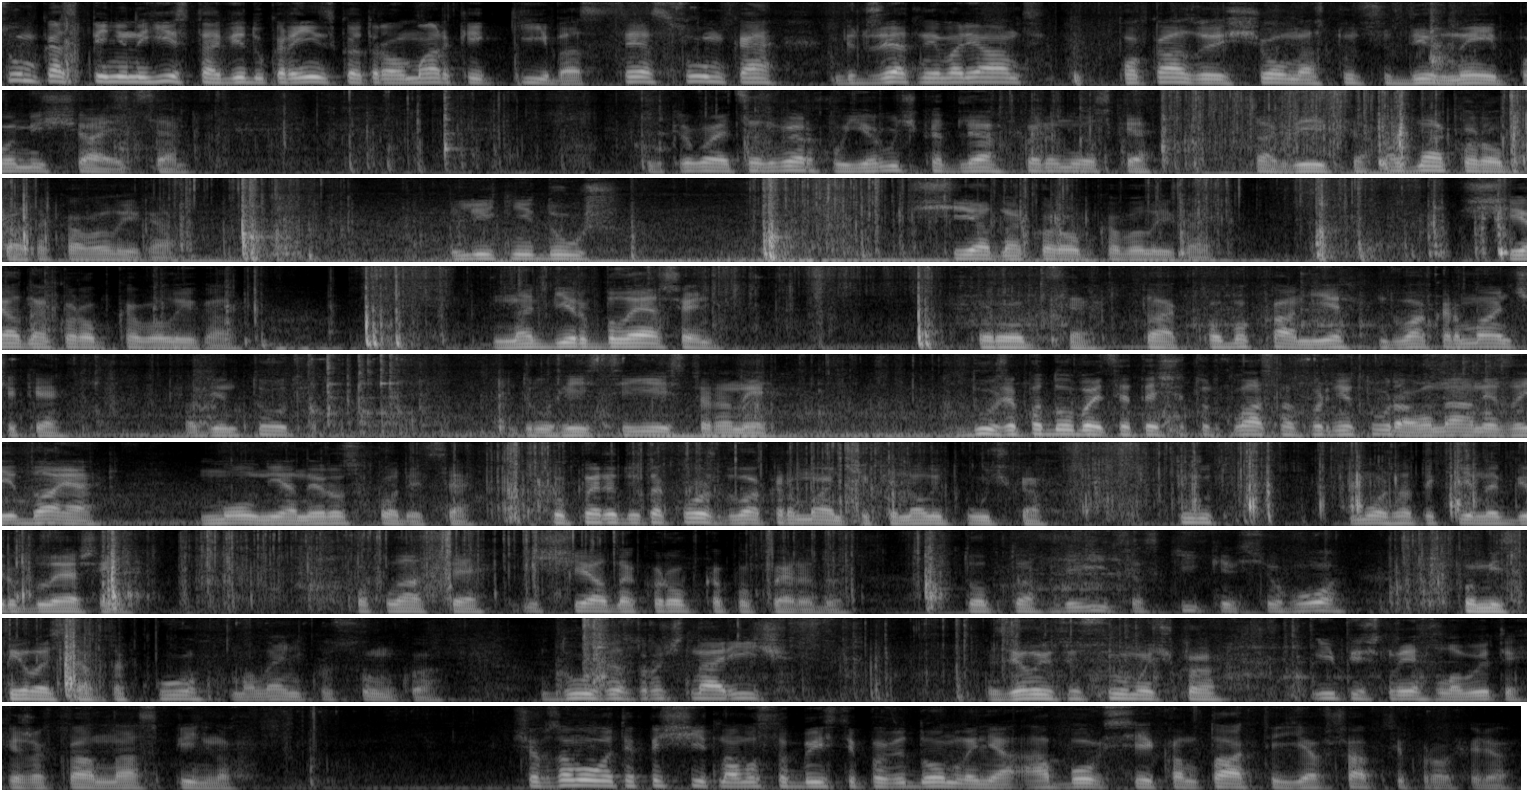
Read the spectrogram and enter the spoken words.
Сумка спінінгіста від української травмарки Кібас. Це сумка, бюджетний варіант. Показує, що в нас тут сюди в неї поміщається. Відкривається зверху, є ручка для переноски. Так, дивіться, одна коробка така велика. Літній душ. Ще одна коробка велика. Ще одна коробка велика. Набір блешень коробці. Так, по бокам є два карманчики. Один тут, другий з цієї сторони. Дуже подобається те, що тут класна фурнітура, вона не заїдає, молнія не розходиться. Попереду також два карманчики на липучках. Тут можна такий набір блешень покласти. І ще одна коробка попереду. Тобто, дивіться, скільки всього помістилося в таку маленьку сумку. Дуже зручна річ. Взяли цю сумочку і пішли ловити хижака на спільнах. Щоб замовити, пишіть нам особисті повідомлення або всі контакти є в шапці профілю.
